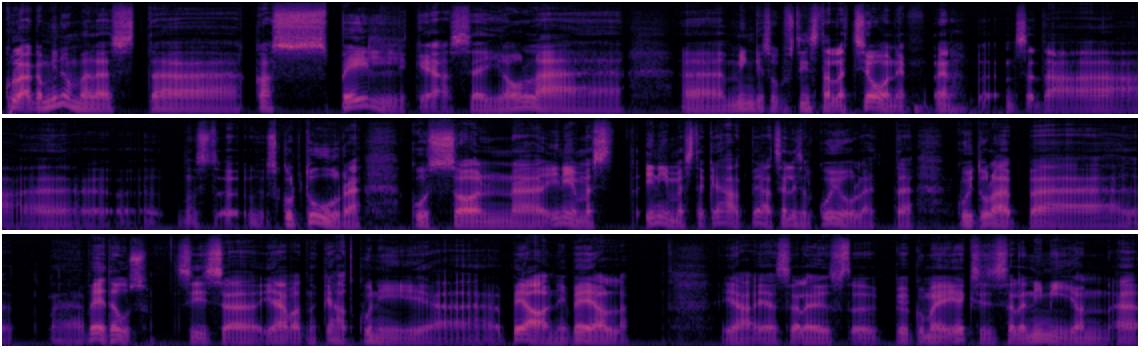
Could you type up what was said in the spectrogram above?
kuule, aga minu meelest äh, kas Belgias ei ole äh, mingisugust installatsiooni või noh, seda äh, skulptuure, kus on äh, inimest, inimeste kehad, pead sellisel kujul, et kui tuleb veetõus, siis äh, jäävad need kehad kuni äh, peani vee alla. ja, ja selle, kui ma ei eksi, siis selle nimi on äh,,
